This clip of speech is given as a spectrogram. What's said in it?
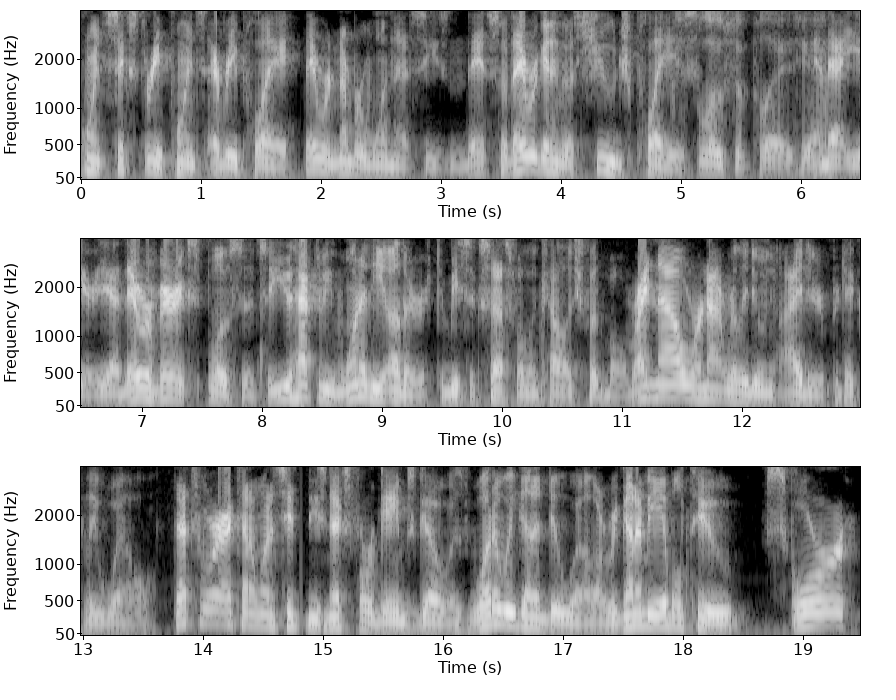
0.63 points every play. They were number one that season. They, so they were getting those huge plays. Explosive plays, yeah. In that year. Yeah, they were very explosive. So you have to be one or the other to be successful in college football. Right now, we're not really doing either particularly well. That's where I kind of want to see these next four games go is what are we going to do well? Are we going to be able to score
